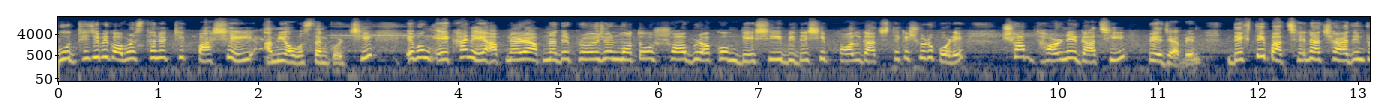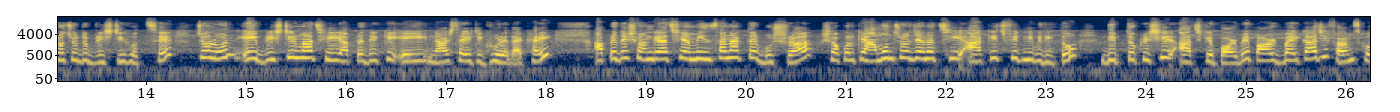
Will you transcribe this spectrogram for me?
বুদ্ধিজীবী কবরস্থানের ঠিক পাশেই আমি অবস্থান করছি এবং এখানে আপনারা আপনাদের প্রয়োজন মতো সব রকম দেশি বিদেশি ফল গাছ থেকে শুরু করে সব ধরনের গাছই পেয়ে যাবেন। দেখতেই পাচ্ছেন, আজ সারাদিন প্রচণ্ড বৃষ্টি হচ্ছে। চলুন, এই বৃষ্টির মাঝেই আপনাদেরকে এই নার্সারিটি ঘুরে দেখাই। আপনাদের সঙ্গে আছি আমি ইনসান আক্তার বুসরা। সকলকে আমন্ত্রণ জানাচ্ছি আকিজ ফিট নিবেদিত দীপ্ত কৃষির আজকে পর্বে powered by Kazi farms co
